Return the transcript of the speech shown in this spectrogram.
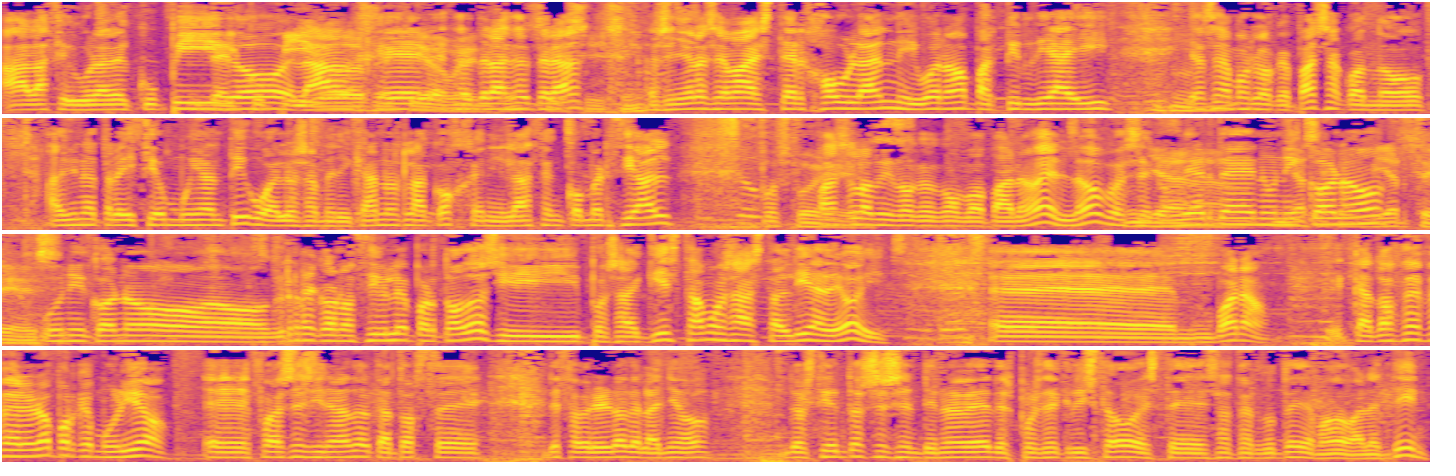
a la figura de Cupido, el ángel, etcétera, etcétera. sí, sí, sí. La señora se llama Esther Howland y bueno, a partir de ahí ya sabemos lo que pasa cuando hay una tradición muy antigua y los americanos la cogen y la hacen comercial, pues, Pues- pasa lo mismo que con Papá Noel, ¿no? Pues se Ya- convierte en un se icono, un icono reconocible por todos y pues aquí estamos hasta el día de hoy. Eh, bueno, el 14 de febrero porque murió, eh, fue asesinado el 14 de febrero del año 269 después de Cristo este sacerdote llamado Valentín.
